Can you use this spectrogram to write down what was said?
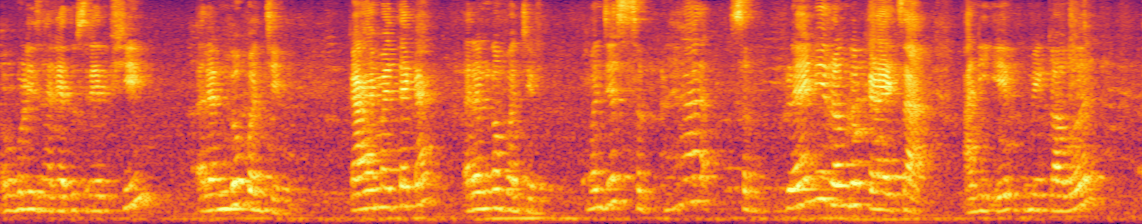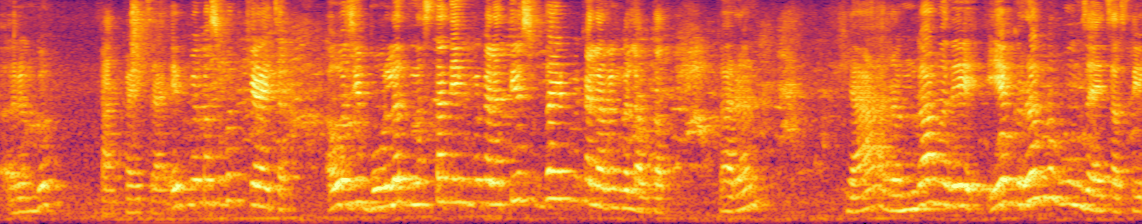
होळी झाल्या दुसऱ्या दिवशी रंगपंचमी. काय माहिती आहे का? रंगपंचमी. म्हणजे सगळ्या सगळ्यांनी रंग खेळायचा आणि एकमेकावर रंग टाकायचा एकमेकासोबत खेळायचा. अहो जे बोलत नसतात एकमेकाला ते सुद्धा एकमेकाला रंग लावतात. कारण ह्या रंगामध्ये एक रंग होऊन जायचं असते.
